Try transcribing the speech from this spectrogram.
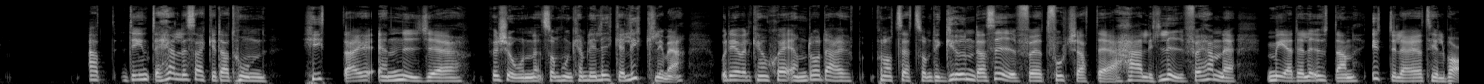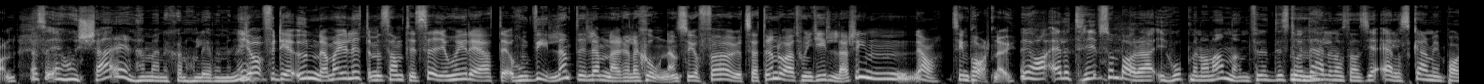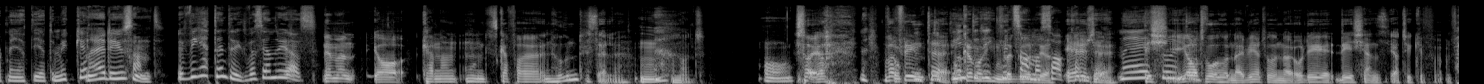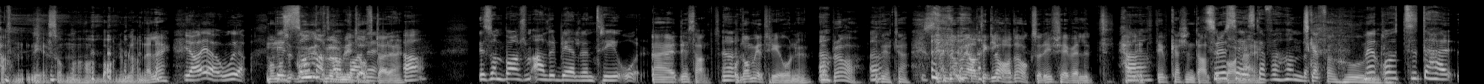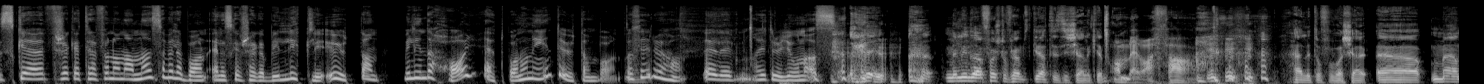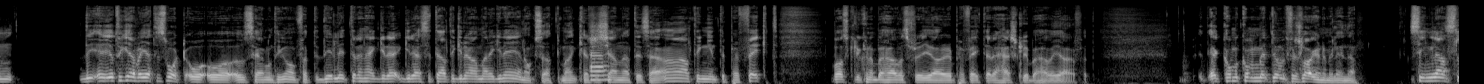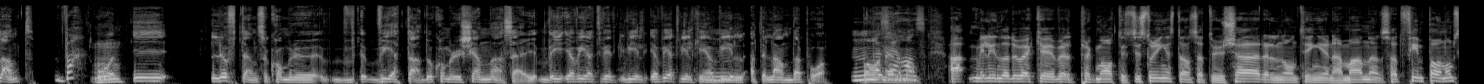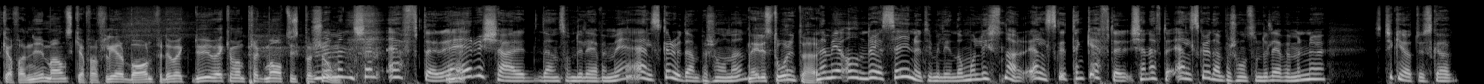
att det är inte heller säkert att hon hittar en ny eh, person som hon kan bli lika lycklig med. Och det är väl kanske ändå där på något sätt som det grundar sig i för ett fortsatt eh, härligt liv för henne med eller utan ytterligare till barn. Alltså, är hon kär i den här människan hon lever med nu? Ja, för det undrar man ju lite men samtidigt säger hon ju det att eh, hon vill inte lämna relationen så jag förutsätter ändå att hon gillar sin, ja, sin partner. Ja, eller trivs hon bara ihop med någon annan? För det står inte heller någonstans, jag älskar min partner jätte- jättemycket. Nej, det är ju sant. Jag vet inte riktigt, vad säger Andreas? Nej men, ja, kan hon, hon skaffa en hund istället? Mm. Något? Sa jag? Varför inte? Det är inte riktigt samma sak Är det inte? Nej, jag inte jag har två hundar, vi har två hundar och det, det känns, jag tycker fan det är som att ha barn ibland, eller? Ja, ja, oh ja. Man Det är måste som gå ut med dem lite barn. oftare. Ja. Det är som barn som aldrig blir äldre än tre år. Nej, det är sant. Och de är tre år nu. Vad bra, det vet jag. Men de är alltid glada också, det är i och för sig väldigt härligt. Ja. Det är kanske inte Så alltid du barn säger är. skaffa hund? Skaffa hund. Men och så det här, ska jag försöka träffa någon annan som vill ha barn eller ska jag försöka bli lycklig utan? Melinda har ju ett barn, hon är inte utan barn. Vad säger du Han? Eller heter du Jonas? Hej. Melinda, först och främst grattis till kärleken. Ja, men vad fan. Härligt att få vara kär. Eh, men det, jag tycker det var jättesvårt att, att, att säga någonting om. För att det är lite den här grä- gräset är alltid grönare grejen också. Att man kanske Ja. känner att det är så här, ah, allting är inte perfekt. Vad skulle kunna behövas för att göra det perfekta? Det här skulle jag behöva göra. För att... Jag kommer komma med ett dumt förslag nu Melinda. Singla en slant. Va? Och i luften så kommer du veta, då kommer du känna så här. Jag vet, vet, vil- jag vet vilken jag vill att det landar på. Barn eller man. Ja, Melinda, du verkar ju väldigt pragmatisk. Det står ingenstans att du är kär eller någonting i den här mannen. Så att fimpa honom, skaffa en ny man, skaffa fler barn. För du verkar, du verkar vara en pragmatisk person. Nej, men känn efter. Är du kär i den som du lever med? Älskar du den personen? Nej, det står inte här. Nej, men jag undrar, jag säger nu till Melinda om hon lyssnar. Älskar, tänk efter, känn efter. Älskar du den person som du lever med nu så tycker jag att du ska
